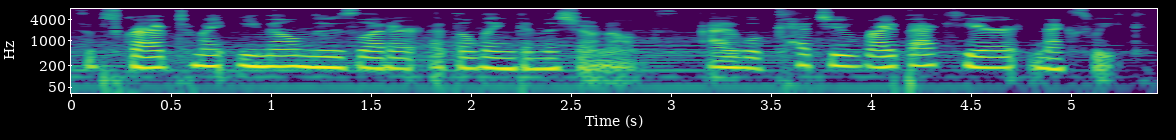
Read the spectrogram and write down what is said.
subscribe to my email newsletter at the link in the show notes. I will catch you right back here next week.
